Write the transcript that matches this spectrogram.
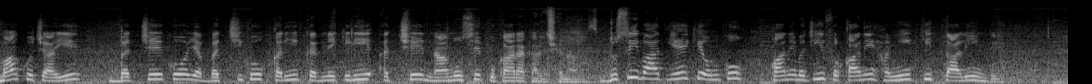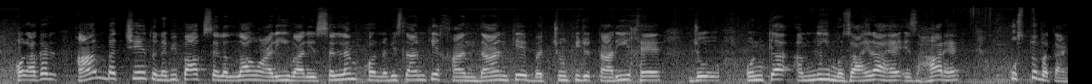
माँ को चाहिए बच्चे को या बच्ची को करीब करने के लिए अच्छे नामों से पुकारा करें। अच्छे नामों से। दूसरी बात यह है कि उनको क़ुरान मजीद फ़ुरक़ान हमीद की तालीम दें। और अगर आम बच्चे हैं तो नबी पाक सल्लल्लाहु अलैहि वसल्लम और नबी इस्लाम के ख़ानदान के बच्चों की जो तारीख़ है जो उनका अमली मुजाहरा है इजहार है उस पर बताएँ।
